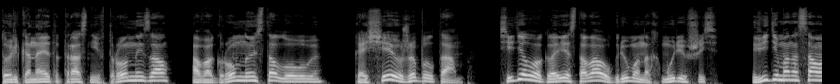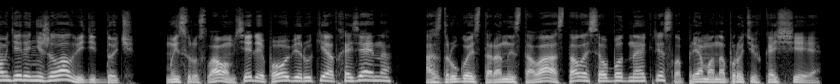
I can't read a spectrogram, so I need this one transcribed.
Только на этот раз не в тронный зал, а в огромную столовую. Кощей уже был там – Сидел во главе стола, угрюмо нахмурившись. Видимо, на самом деле не желал видеть дочь. Мы с Руславом сели по обе руки от хозяина, а с другой стороны стола осталось свободное кресло прямо напротив Кощея.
